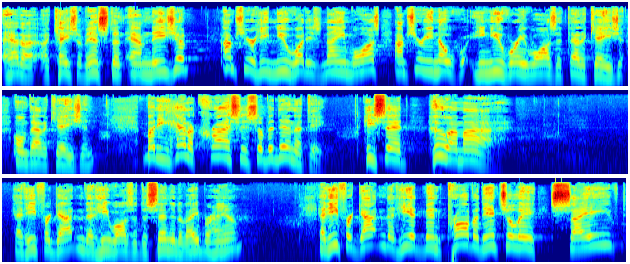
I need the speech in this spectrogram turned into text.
had a, a case of instant amnesia. I'm sure he knew what his name was. I'm sure he know he knew where he was at that occasion on that occasion. But he had a crisis of identity. He said, "Who am I?" Had he forgotten that he was a descendant of Abraham? Had he forgotten that he had been providentially saved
